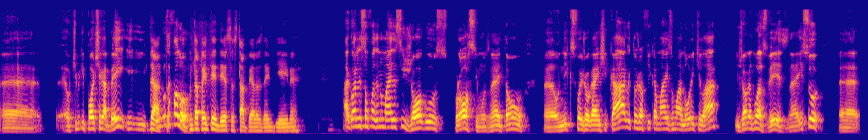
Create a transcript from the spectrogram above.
é, é o time que pode chegar bem e, e dá, como você falou. Não dá para entender essas tabelas da NBA, né? Agora eles estão fazendo mais esses jogos próximos, né? Então, o Knicks foi jogar em Chicago, então já fica mais uma noite lá e joga duas vezes, né? Isso, é,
